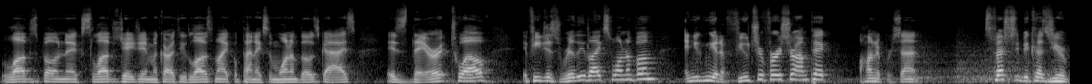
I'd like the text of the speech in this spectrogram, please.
loves Bo Nix, loves JJ McCarthy, loves Michael Penix, and one of those guys is there at 12, if he just really likes one of them, and you can get a future first round pick, 100. percent Especially because you're,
